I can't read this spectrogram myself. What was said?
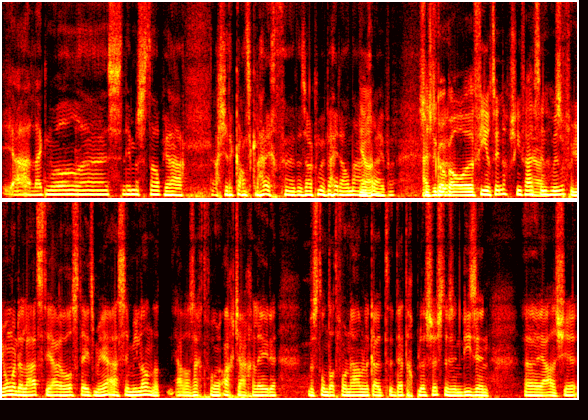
Ja, lijkt me wel een slimme stap. Ja, als je de kans krijgt, dan zou ik met beide handen ja. aangrijpen. Hij is natuurlijk ook al 24, misschien 25 ja, inmiddels. Ze verjongen de laatste jaren wel steeds meer. AC Milan, dat ja, was echt voor acht jaar geleden, bestond dat voornamelijk uit 30-plussers. Dus in die zin, uh, ja, als je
